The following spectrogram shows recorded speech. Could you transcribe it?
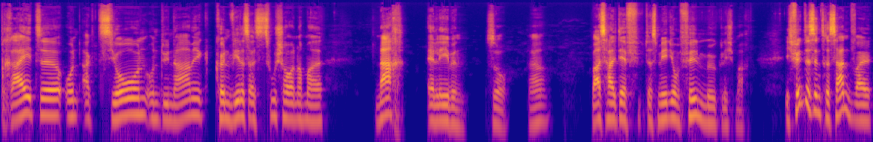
Breite und Aktion und Dynamik, können wir das als Zuschauer nochmal nacherleben. So, ja. Was halt der, das Medium Film möglich macht. Ich finde es interessant, weil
